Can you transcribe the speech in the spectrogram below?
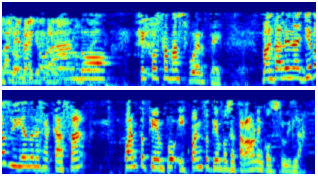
Magdalena llorando. Qué cosa más fuerte. Magdalena, ¿llevas viviendo en esa casa? ¿Cuánto tiempo y cuánto tiempo se tardaron en construirla?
